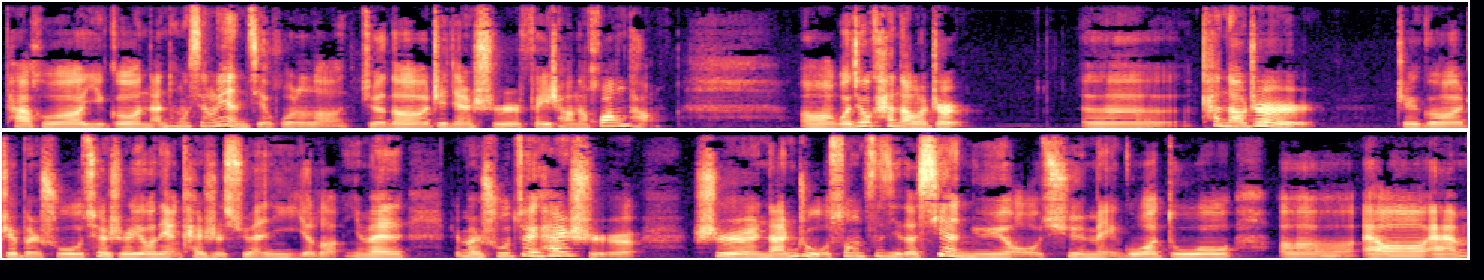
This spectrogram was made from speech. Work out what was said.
他和一个男同性恋结婚了，觉得这件事非常的荒唐。呃，我就看到了这儿，呃，看到这儿，这个这本书确实有点开始悬疑了。因为这本书最开始是男主送自己的现女友去美国读呃 L O M，。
